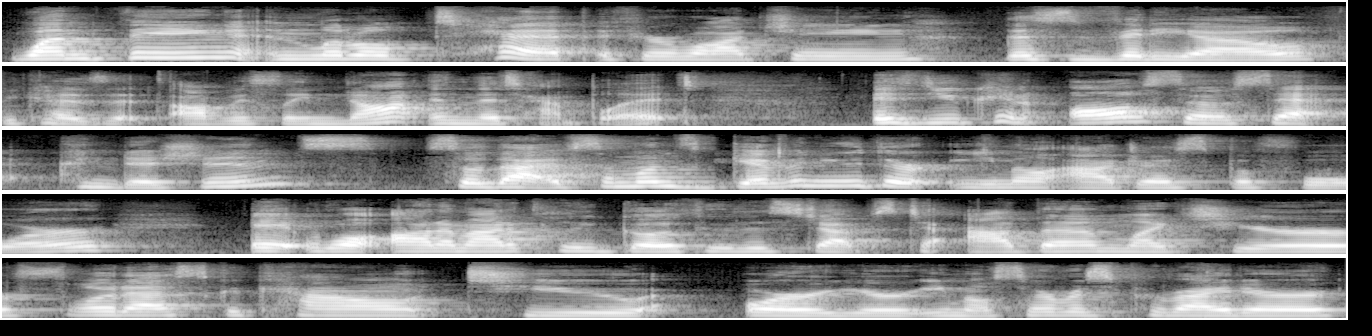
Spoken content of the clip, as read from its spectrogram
one thing and little tip if you're watching this video, because it's obviously not in the template, is you can also set conditions so that if someone's given you their email address before, it will automatically go through the steps to add them like to your Flodesk account to or your email service provider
